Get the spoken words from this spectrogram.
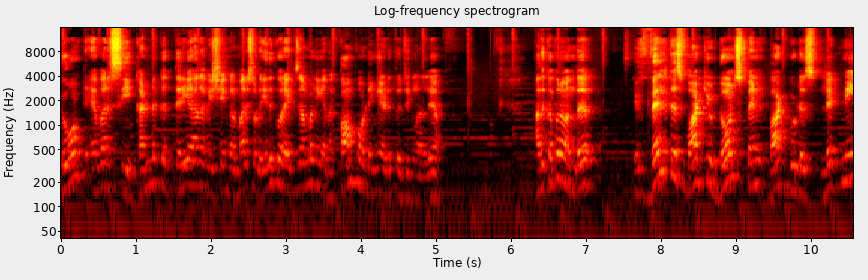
don't ever see கண்ணுக்கு தெரியாத விஷயங்கள் மாதிரி சொல்ல இதுக்கு ஒரு எக்ஸாம்பிள் நீங்கள் அந்த காம்பவுண்டிங்கே எடுத்து வச்சுக்கலாம் இல்லையா? அதுக்கப்புறம் வந்து if wealth is what you don't spend what good is let me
